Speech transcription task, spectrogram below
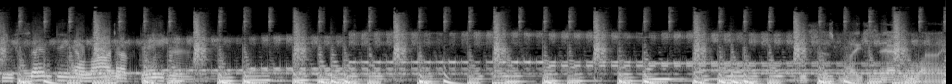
He's sending a lot of data. This is my satellite.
